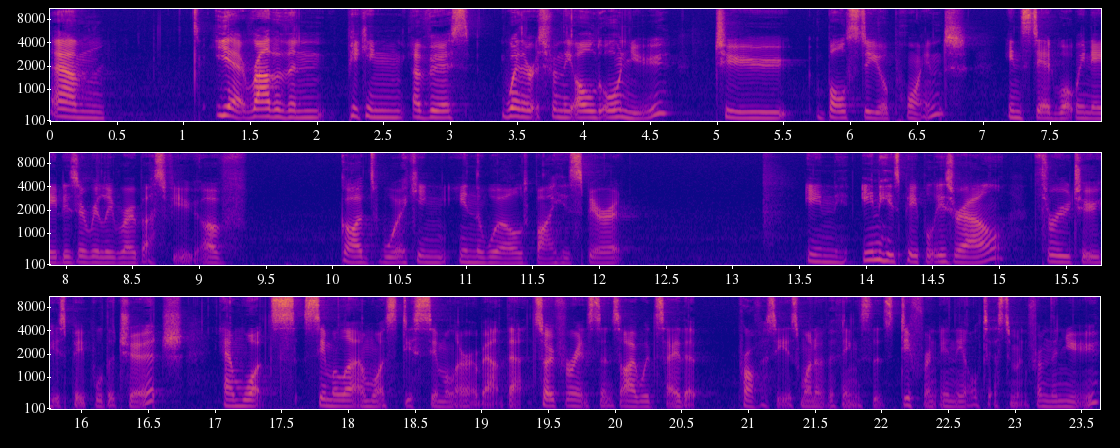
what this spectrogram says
Um, yeah, rather than picking a verse, whether it's from the old or new, to bolster your point, instead, what we need is a really robust view of God's working in the world by His Spirit in in His people Israel through to His people the church, and what's similar and what's dissimilar about that. So, for instance, I would say that prophecy is one of the things that's different in the Old Testament from the New,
